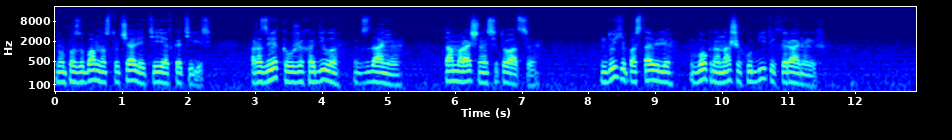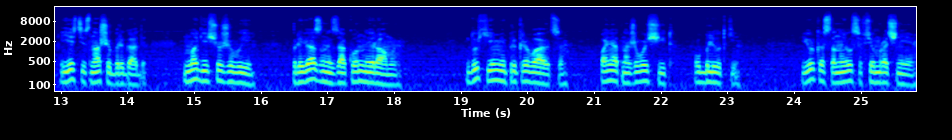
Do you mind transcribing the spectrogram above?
но по зубам настучали, те и откатились. Разведка уже ходила к зданию. Там мрачная ситуация. Духи поставили в окна наших убитых и раненых. Есть из нашей бригады. Многие еще живые. привязаны за оконные рамы. Духи ими прикрываются. Понятно, живой щит. Ублюдки. Юрка становился все мрачнее.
